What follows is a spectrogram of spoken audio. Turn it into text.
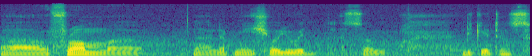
uh, from uh, let me show you with some indicators.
